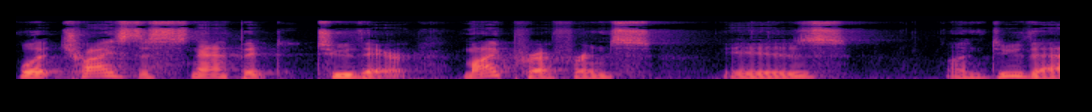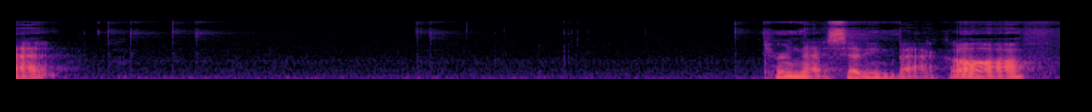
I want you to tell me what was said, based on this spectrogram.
Well, it tries to snap it to there. My preference is undo that, turn that setting back off.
